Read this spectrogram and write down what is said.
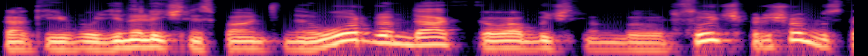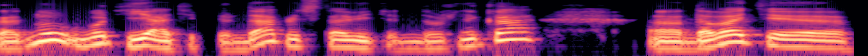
как его единоличный исполнительный орган, да, как в обычном было случае, пришел бы сказать, ну, вот я теперь, да, представитель должника, а, давайте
